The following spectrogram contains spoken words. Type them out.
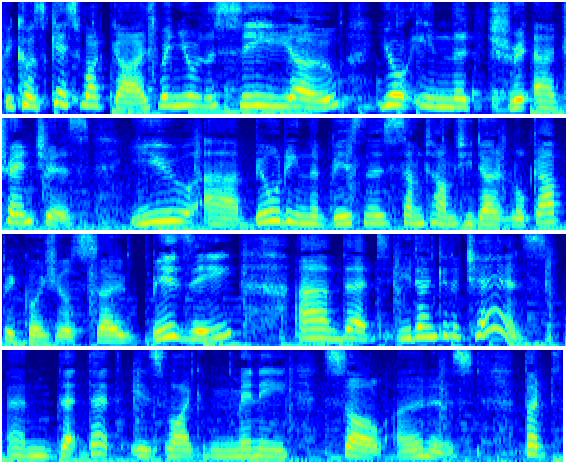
Because guess what, guys? When you're the CEO, you're in the tre- uh, trenches. You are building the business. Sometimes you don't look up because you're so busy um, that you don't get a chance. And that, that is like many sole owners. But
